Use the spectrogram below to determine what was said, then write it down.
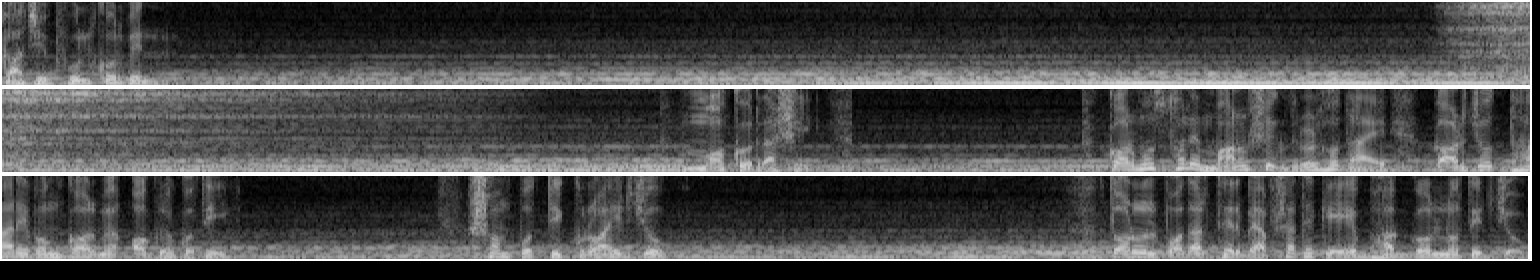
কাজে ভুল করবেন। মকর রাশি। কর্মস্থলে মানসিক দৃঢ়তায় কার্যোদ্ধার এবং কর্মে অগ্রগতি। সম্পত্তি ক্রয়ের যোগ। তরল পদার্থের ব্যবসা থেকে ভাগ্যোন্নতির যোগ।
